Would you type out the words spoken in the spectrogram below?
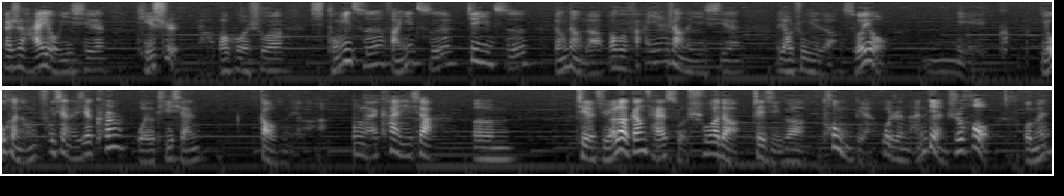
但是还有一些提示啊，包括说同义词、反义词、近义词等等的，包括发音上的一些要注意的，所有你。有可能出现的一些坑，我就提前告诉你了啊。我们来看一下，嗯，解决了刚才所说的这几个痛点或者难点之后，我们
